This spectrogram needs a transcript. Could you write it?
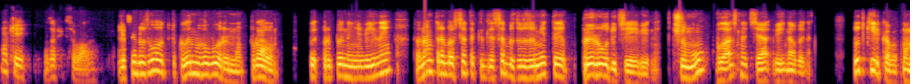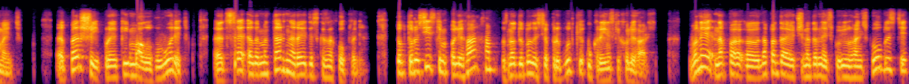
Окей, зафіксували. Якщо дозволити, то коли ми говоримо про припинення війни, то нам треба все-таки для себе зрозуміти природу цієї війни. Чому власне ця війна виникла? Тут кілька моментів. Е, Перший, про який мало говорять, е, це елементарне рейдерське захоплення. Тобто російським олігархам знадобилися прибутки українських олігархів. Вони, е, нападаючи на Донецьку і Луганську області,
